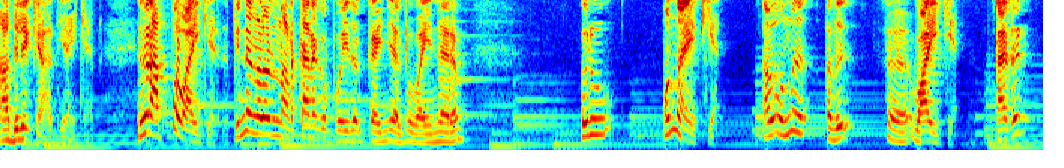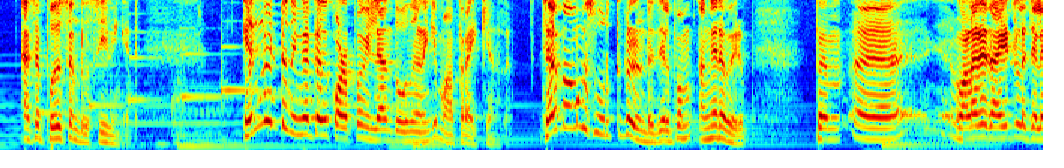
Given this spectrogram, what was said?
അതിലേക്ക് ആദ്യം അയക്കാൻ. എന്നിട്ട് അപ്പോൾ വായിക്കരുത്. പിന്നെ നിങ്ങളൊന്ന് നടക്കാനൊക്കെ പോയി ഇതൊക്കെ കഴിഞ്ഞ് ചിലപ്പോൾ വൈകുന്നേരം ഒരു ഒന്ന് അയക്കുക അത് ഒന്ന് അത് വായിക്കുക. As a as a person receiving it എന്നിട്ട് നിങ്ങൾക്കത് കുഴപ്പമില്ല എന്ന് തോന്നുകയാണെങ്കിൽ മാത്രം അയക്കുക എന്നുള്ളത്. ചിലപ്പോൾ നമുക്ക് സുഹൃത്തുക്കളുണ്ട് ചിലപ്പം അങ്ങനെ വരും. ഇപ്പം വളരെ ഇതായിട്ടുള്ള ചില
